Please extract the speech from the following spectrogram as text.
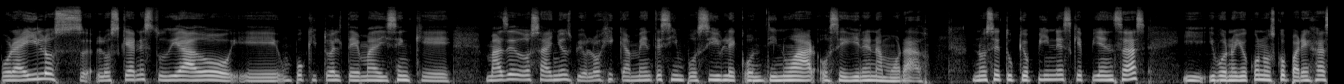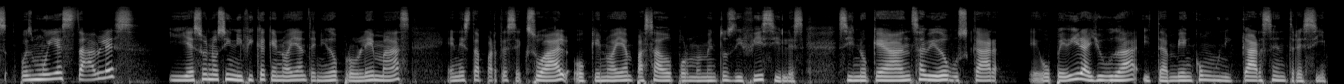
Por ahí los, los que han estudiado eh, un poquito el tema dicen que más de dos años biológicamente es imposible continuar o seguir enamorado. No sé tú qué opines, qué piensas. Y, bueno, yo conozco parejas pues muy estables, y eso no significa que no hayan tenido problemas en esta parte sexual o que no hayan pasado por momentos difíciles, sino que han sabido buscar eh, o pedir ayuda y también comunicarse entre sí.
